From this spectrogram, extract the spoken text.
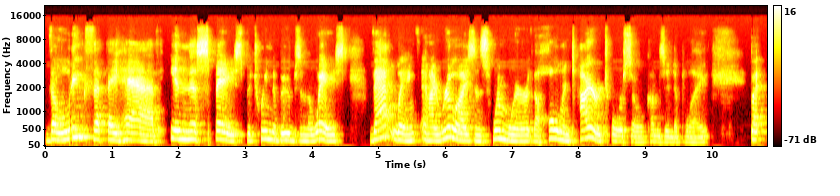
the length that they have in this space between the boobs and the waist, that length, and I realize in swimwear, the whole entire torso comes into play but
